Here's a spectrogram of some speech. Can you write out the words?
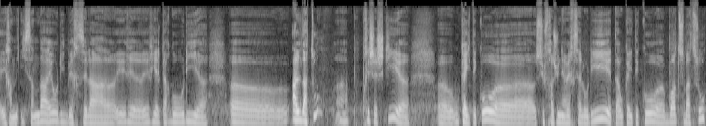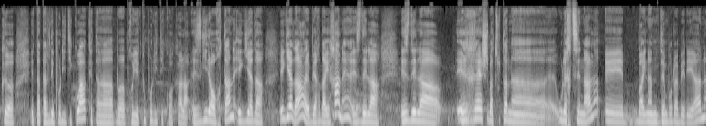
eran, izan da eh, hori eh, berzela erri elkargo hori uh, uh, aldatu uh, preseski uh, uh, ukaiteko uh, sufrage universal hori eta ukaiteko uh, botz batzuk uh, eta talde politikoak eta uh, proiektu politikoak. Hala, ez gira hortan, egia da, egia da, behar da ezan, eh? ez dela, ez dela errez batzutan uh, ulertzen ala, e, baina denbora berean,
